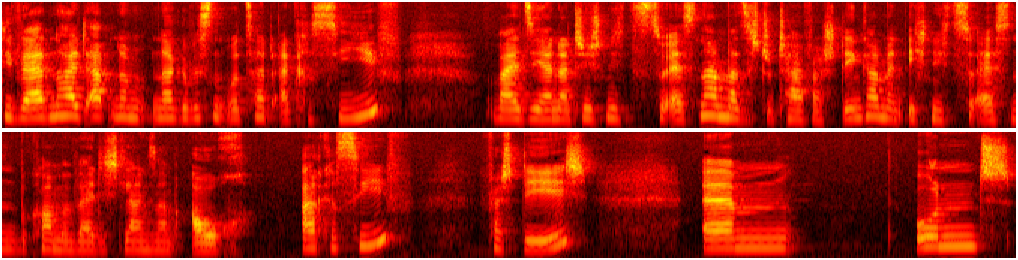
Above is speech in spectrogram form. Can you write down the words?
Die werden halt ab einem- einer gewissen Uhrzeit aggressiv, weil sie ja natürlich nichts zu essen haben, was ich total verstehen kann. Wenn ich nichts zu essen bekomme, werde ich langsam auch aggressiv. Verstehe ich. Ähm, und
